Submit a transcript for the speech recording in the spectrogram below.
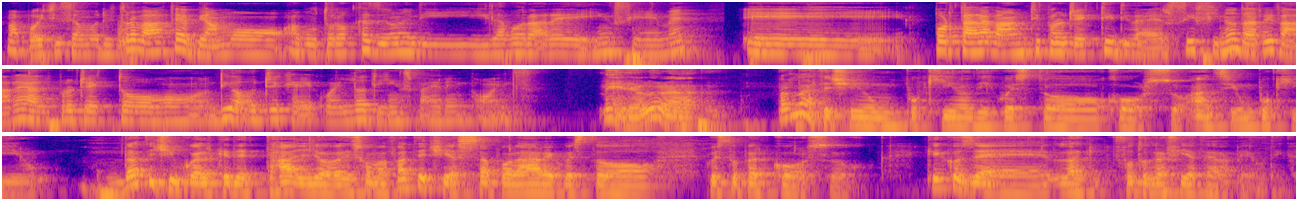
ma poi ci siamo ritrovate e abbiamo avuto l'occasione di lavorare insieme e portare avanti progetti diversi fino ad arrivare al progetto di oggi che è quello di Inspiring Points. Bene, allora parlateci un pochino di questo corso, anzi un pochino dateci qualche dettaglio, insomma, fateci assaporare questo, questo percorso. Che cos'è la fotografia terapeutica?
